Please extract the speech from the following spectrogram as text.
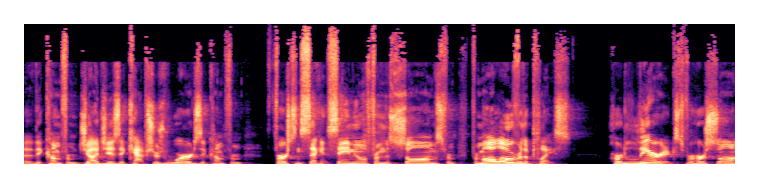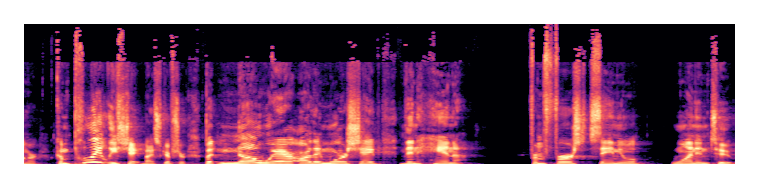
uh, that come from judges. It captures words that come from first and second samuel from the psalms from, from all over the place. Her lyrics for her song are completely shaped by scripture but nowhere are they more shaped than hannah from 1 samuel 1 and 2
